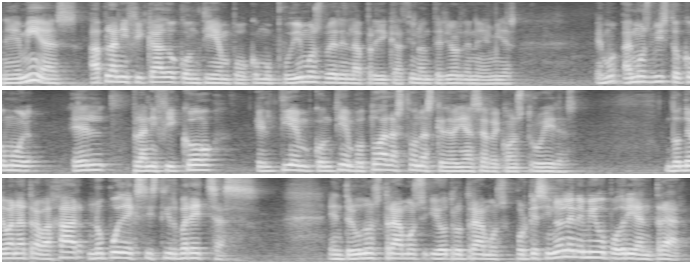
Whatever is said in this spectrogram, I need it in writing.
Nehemías ha planificado con tiempo, como pudimos ver en la predicación anterior de Nehemías. Hemos, visto cómo él planificó el tiempo, con tiempo todas las zonas que deberían ser reconstruidas. Donde van a trabajar no puede existir brechas entre unos tramos y otros tramos, porque si no el enemigo podría entrar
